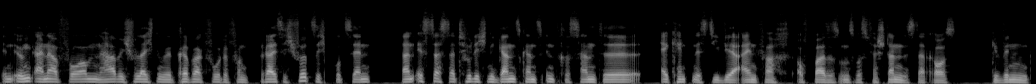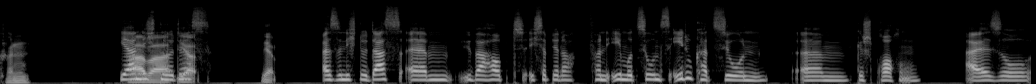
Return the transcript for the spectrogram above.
in irgendeiner Form habe ich vielleicht nur eine Trefferquote von 30, 40 Prozent, dann ist das natürlich eine ganz, ganz interessante Erkenntnis, die wir einfach auf Basis unseres Verstandes daraus gewinnen können. Ja, nicht Aber, nur ja. das. Ja. Also nicht nur das, ähm, überhaupt, ich habe ja noch von Emotionsedukation ähm, gesprochen. Also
